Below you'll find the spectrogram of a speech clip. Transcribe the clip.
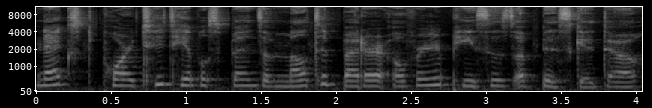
Next, pour 2 tablespoons of melted butter over your pieces of biscuit dough.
